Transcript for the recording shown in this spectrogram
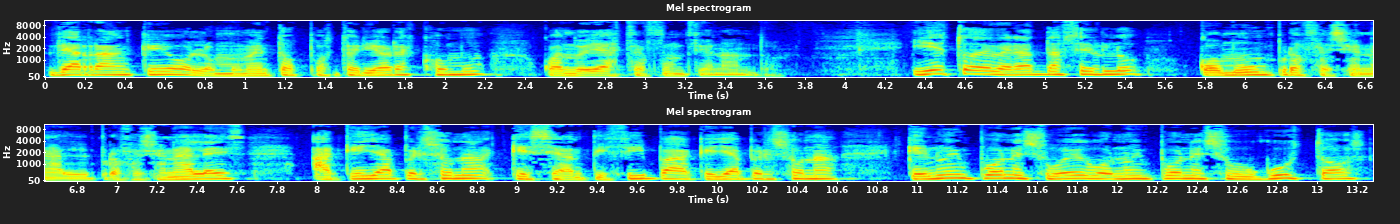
de arranque o en los momentos posteriores como cuando ya esté funcionando. Y esto deberás de hacerlo como un profesional. El profesional es aquella persona que se anticipa, aquella persona que no impone su ego, no impone sus gustos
